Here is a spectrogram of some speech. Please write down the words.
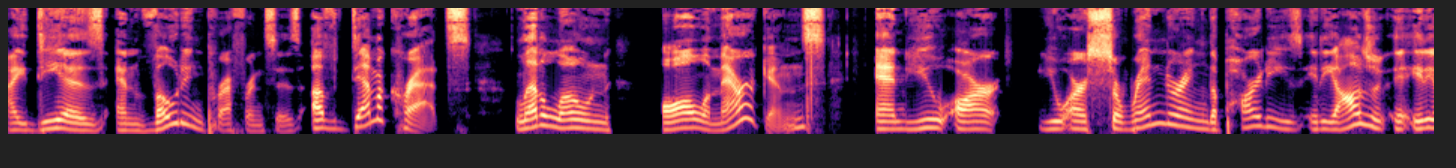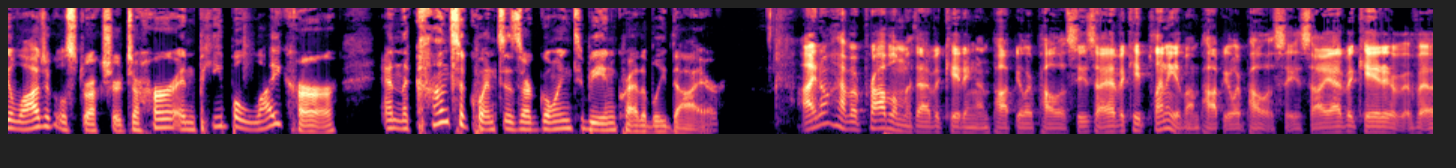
ideas, and voting preferences of Democrats, let alone all Americans. And you are you are surrendering the party's ideological ideological structure to her and people like her and the consequences are going to be incredibly dire I don't have a problem with advocating unpopular policies. I advocate plenty of unpopular policies. I advocate a, a,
